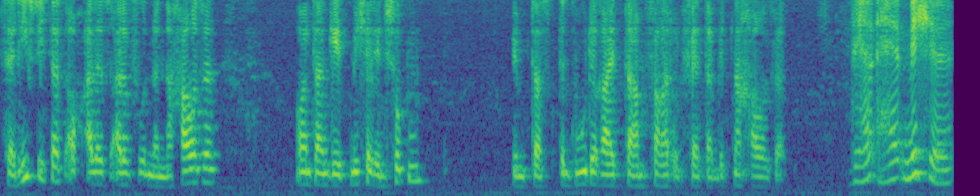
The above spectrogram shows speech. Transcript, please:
zerlief sich das auch alles, alle fuhren dann nach Hause. Und dann geht Michael in den Schuppen, nimmt das gute Reitdarmfahrrad und fährt damit nach Hause. Wer? Hä? Michel?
